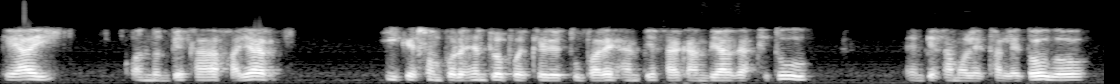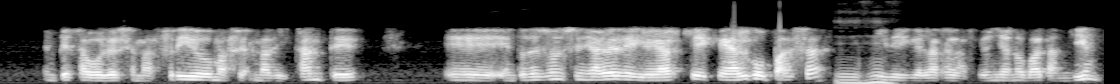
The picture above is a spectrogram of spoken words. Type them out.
que hay cuando empieza a fallar y que son, por ejemplo, pues que tu pareja empieza a cambiar de actitud, empieza a molestarle todo, empieza a volverse más frío, más, más distante. Eh, entonces son señales de que, que algo pasa y de que la relación ya no va tan bien.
